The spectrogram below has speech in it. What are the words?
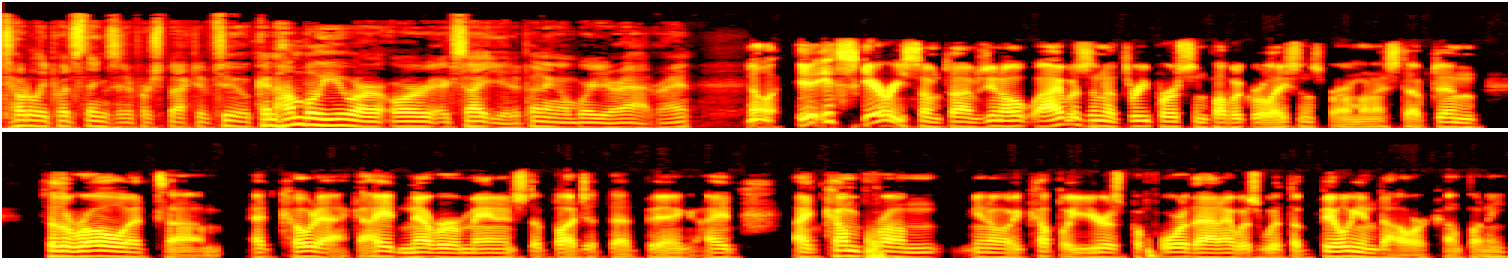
totally puts things into perspective too. Can humble you or or excite you depending on where you're at, right? You know, it, it's scary sometimes. You know, I was in a three-person public relations firm when I stepped in to the role at um, at Kodak. I had never managed a budget that big. I I'd come from you know a couple of years before that. I was with a billion-dollar company.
